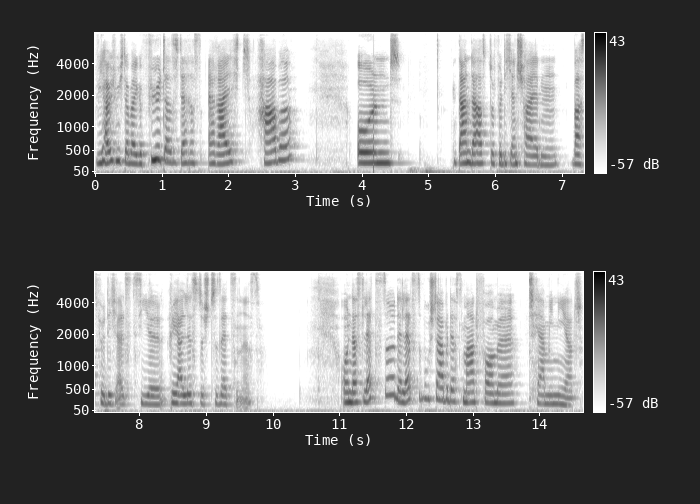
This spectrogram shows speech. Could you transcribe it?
wie habe ich mich dabei gefühlt, dass ich das erreicht habe. Und dann darfst du für dich entscheiden, was für dich als Ziel realistisch zu setzen ist. Und das letzte, der letzte Buchstabe der Smart-Formel terminiert.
